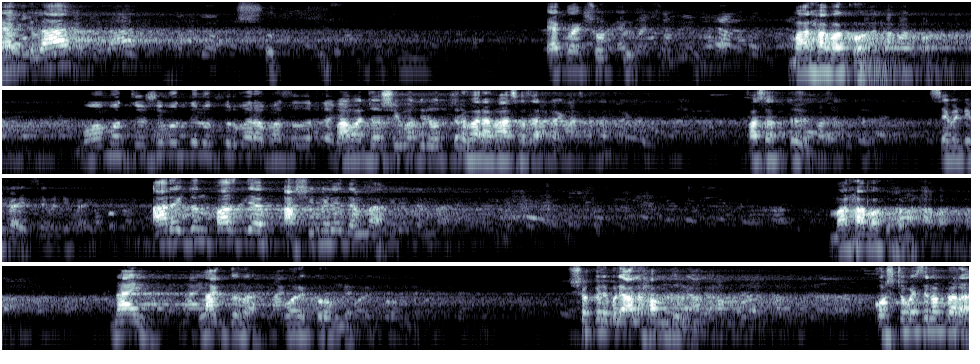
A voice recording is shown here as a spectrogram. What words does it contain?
এক লাখ সত্তর। এক লাখ সত্তর। মারহাবা করেন। আর একজন পাঁচ দিয়ে আশি মিলে দেন না। নাই, লাগতো না, পরে করুন সকলে বলে, আলহামদুলিল্লাহ। কষ্ট পাইছেন আপনারা?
